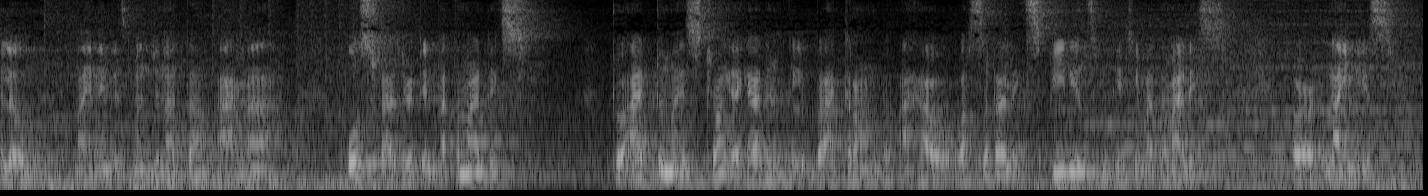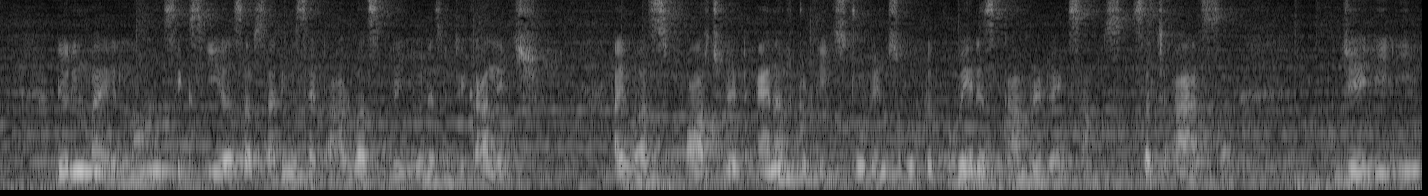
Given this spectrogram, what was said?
Hello, my name is Manjunatha. I am a postgraduate in mathematics. To add to my strong academic background, I have versatile experience in teaching mathematics for nine years. During my long six years of service at Alva's Pre-University College, I was fortunate enough to teach students who took various competitive exams such as JEE,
